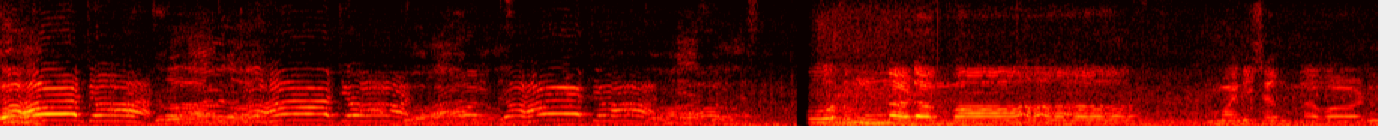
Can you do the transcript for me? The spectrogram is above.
జోహార్ జోహార్ జోహార్ జోహార్ జోహార్ పోతున్నడమ్మా మనిషన్నవాడు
